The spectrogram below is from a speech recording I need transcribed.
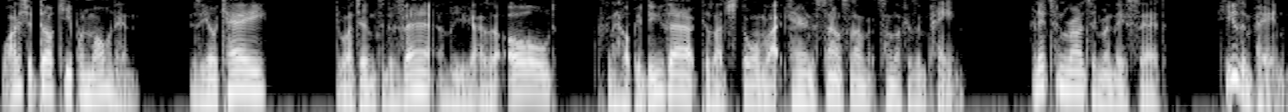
Why does your dog keep on moaning? Is he okay? Do you want to take him to the vet? I know you guys are old. I can help you do that because I just don't like hearing the sound. It sounds like he's in pain. And they turned around to him and they said, He's in pain.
